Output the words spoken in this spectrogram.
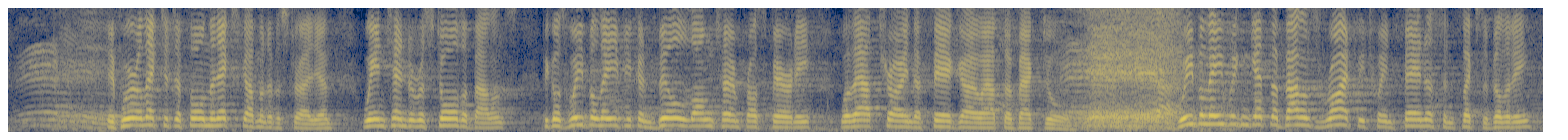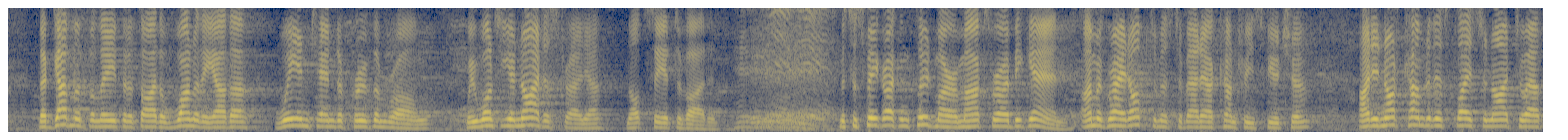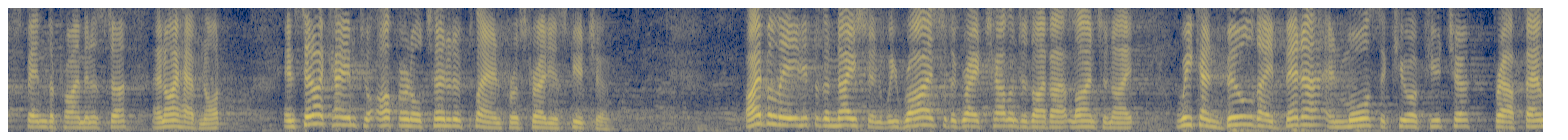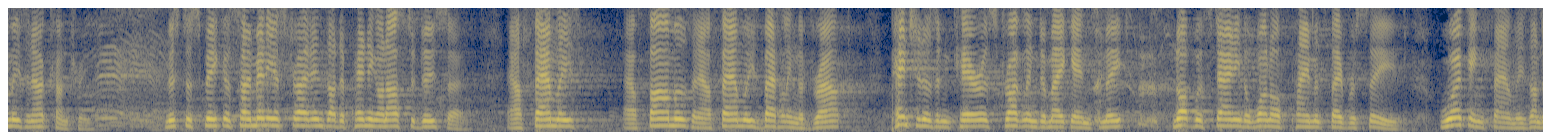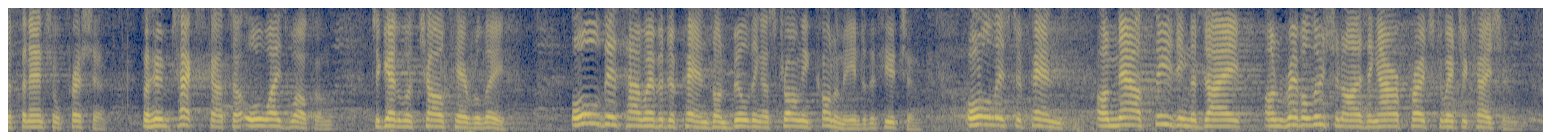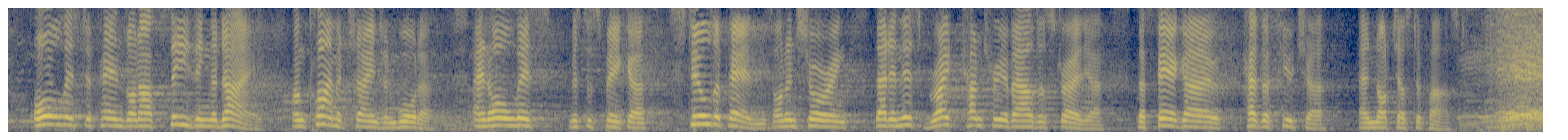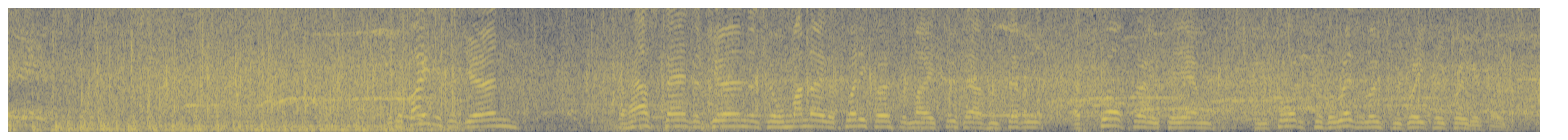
If we're elected to form the next government of Australia, we intend to restore the balance because we believe you can build long-term prosperity without throwing the fair go out the back door. We believe we can get the balance right between fairness and flexibility. The government believes that it's either one or the other. We intend to prove them wrong. We want to unite Australia, not see it divided. Mr Speaker, I conclude my remarks where I began. I'm a great optimist about our country's future. I did not come to this place tonight to outspend the Prime Minister, and I have not. Instead, I came to offer an alternative plan for Australia's future. I believe if as a nation we rise to the great challenges I've outlined tonight, we can build a better and more secure future for our families and our country. Mr Speaker, so many Australians are depending on us to do so. Our families, our farmers and our families battling the drought, pensioners and carers struggling to make ends meet, notwithstanding the one-off payments they've received, working families under financial pressure, for whom tax cuts are always welcome, together with childcare relief. All this, however, depends on building a strong economy into the future. All this depends on now seizing the day on revolutionising our approach to education. All this depends on us seizing the day on climate change and water. And all this, Mr Speaker, still depends on ensuring that in this great country of ours, Australia, the fair go has a future and not just a past. The debate is adjourned. The House stands adjourned until Monday, the 21st of May 2007 at 12.30pm in accordance with the resolution agreed to previously.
